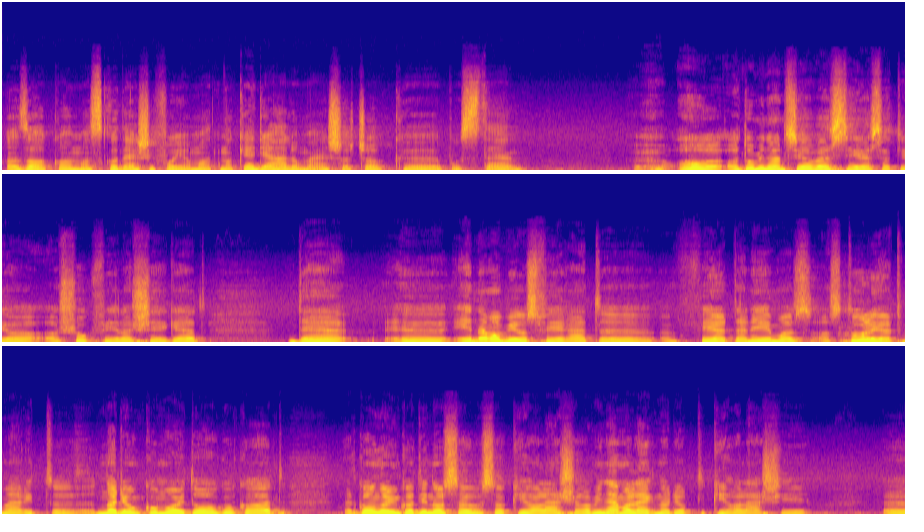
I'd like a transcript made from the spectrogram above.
az alkalmazkodási folyamatnak egy állomása csak pusztán? A, a dominancia veszélyezheti a, a sokféleséget, de ö, én nem a bioszférát ö, félteném, az, az túlélt már itt nagyon komoly dolgokat. Tehát gondoljunk a dinoszauruszok kihalására, ami nem a legnagyobb kihalási ö,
